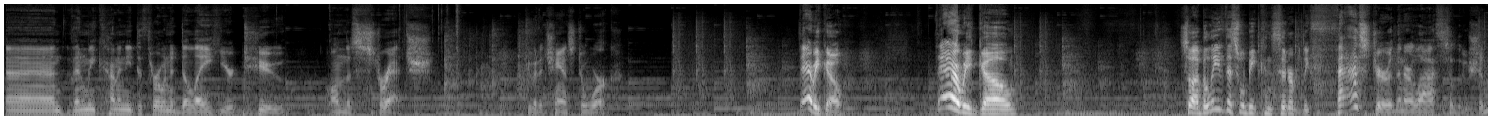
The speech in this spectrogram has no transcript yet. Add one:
And then we kind of need to throw in a delay here, too, on the stretch give it a chance to work. There we go. There we go. So I believe this will be considerably faster than our last solution.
